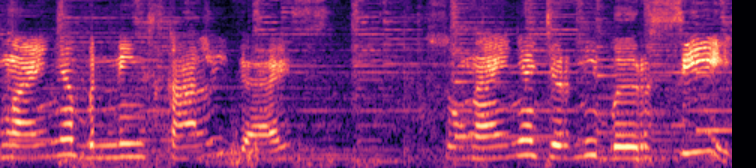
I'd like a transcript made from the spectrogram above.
Sungainya bening sekali, guys. Sungainya jernih bersih.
